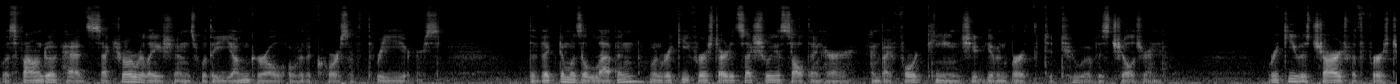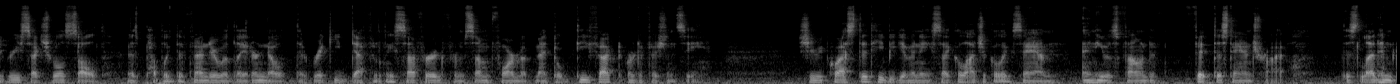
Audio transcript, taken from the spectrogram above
was found to have had sexual relations with a young girl over the course of three years. The victim was 11 when Ricky first started sexually assaulting her, and by 14, she had given birth to two of his children. Ricky was charged with first degree sexual assault, and his public defender would later note that Ricky definitely suffered from some form of mental defect or deficiency. She requested he be given a psychological exam, and he was found fit to stand trial. This led him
